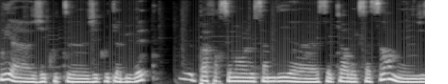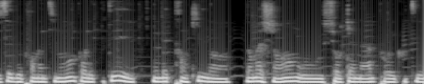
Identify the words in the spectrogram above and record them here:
Oui, j'écoute, j'écoute la buvette. Pas forcément le samedi à 7h dès que ça sort, mais j'essaye de prendre un petit moment pour l'écouter et me mettre tranquille dans, dans ma chambre ou sur le canapé pour écouter,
